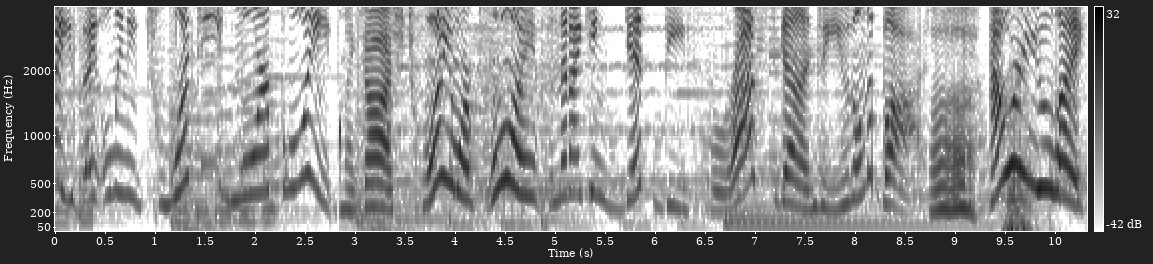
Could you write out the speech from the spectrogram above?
Nice. I only need 20 more points. Oh my gosh, 20 more points. And then I can get the frost gun to use on the boss. Ugh. How are you like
